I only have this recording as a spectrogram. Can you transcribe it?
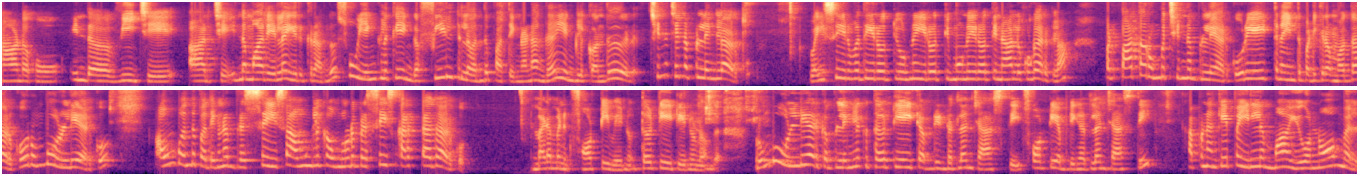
நாடகம் இந்த விஜே ஆர்ஜே இந்த மாதிரியெல்லாம் இருக்கிறாங்க. ஸோ எங்களுக்கு எங்கள் ஃபீல்டில் வந்து பார்த்திங்கன்னா நாங்கள் எங்களுக்கு வந்து சின்ன சின்ன பிள்ளைங்களா இருக்கும். வயசு இருபது இருபத்தி ஒன்று இருபத்தி மூணு இருபத்தி நாலு கூட இருக்கலாம். பட் பார்த்தா ரொம்ப சின்ன பிள்ளையாக இருக்கும். ஒரு எயித்து நைன்த்து படிக்கிற மாதிரி தான் இருக்கும். ரொம்ப ஒல்லியாக இருக்கும். அவங்க வந்து பார்த்திங்கன்னா ப்ரெஸ் சைஸ் அவங்களுக்கு அவங்களோட ப்ரெஸ் சைஸ் கரெக்டாக தான் இருக்கும். மேடம் எனக்கு ஃபார்ட்டி வேணும் தேர்ட்டி எயிட் வேணும்னு ரொம்ப ஒல்லியாக இருக்க பிள்ளைங்களுக்கு தேர்ட்டி எயிட் அப்படின்றதுலாம் ஜாஸ்தி. ஃபார்ட்டி அப்படிங்கிறதுலாம் ஜாஸ்தி. அப்போ நான் கேட்பேன் இல்லைம்மா யூ நார்மல்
